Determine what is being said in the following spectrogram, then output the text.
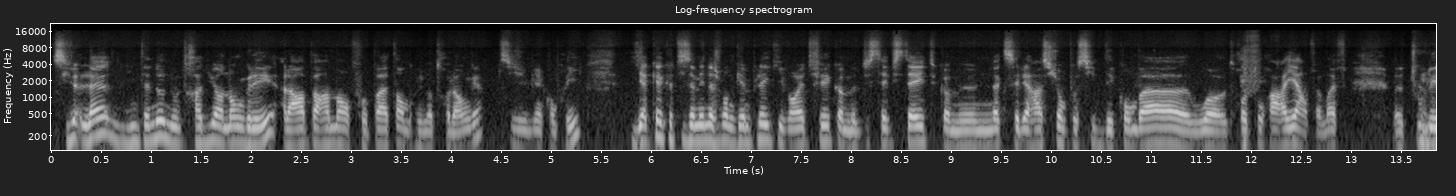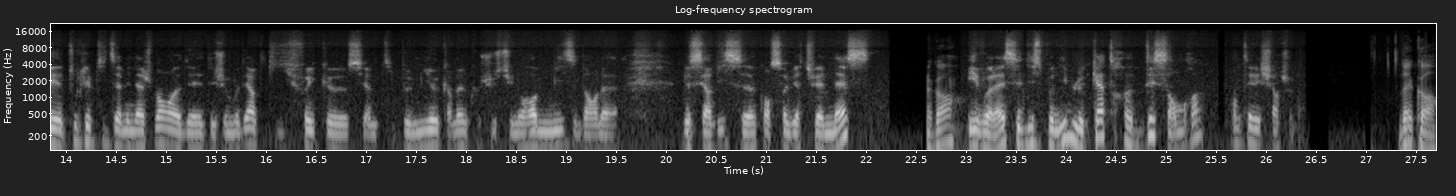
Si, là, Nintendo nous le traduit en anglais. Alors, apparemment, faut pas attendre une autre langue, si j'ai bien compris. Il y a quelques petits aménagements de gameplay qui vont être faits, comme du save state, comme une accélération possible des combats euh, ou un retour arrière. Enfin bref, euh, tous les, tous les petits aménagements euh, des, des jeux modernes qui fait que c'est un petit peu mieux quand même que juste une ROM mise dans le, le service euh, console virtuelle NES. D'accord Et voilà, c'est disponible le 4 décembre en téléchargement. D'accord.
